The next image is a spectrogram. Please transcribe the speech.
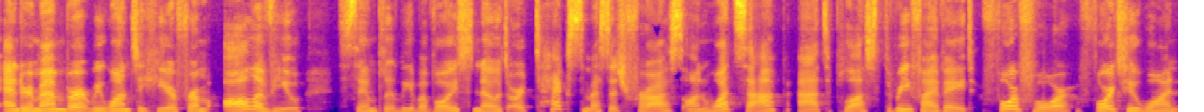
And remember, we want to hear from all of you. Simply leave a voice note or text message for us on WhatsApp at plus 358 44 421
